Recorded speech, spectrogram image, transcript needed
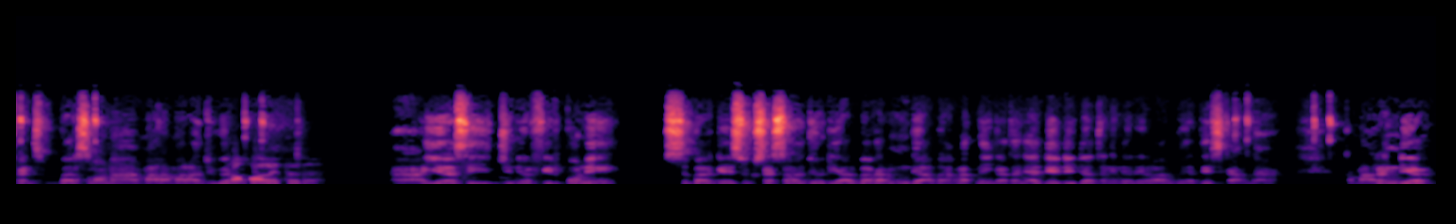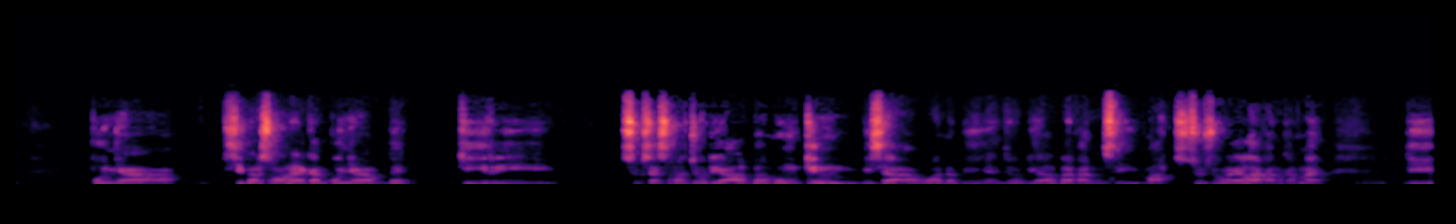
fans Barcelona marah-marah juga. tongkol itu tuh. Ah, iya si Junior Firpo nih sebagai suksesor Jordi Alba kan enggak banget nih katanya dia didatengin dari Real Betis karena kemarin dia punya si Barcelona kan punya back kiri suksesor Jordi Alba mungkin bisa wannabe-nya Jordi Alba kan si Marc Cucurella kan karena di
